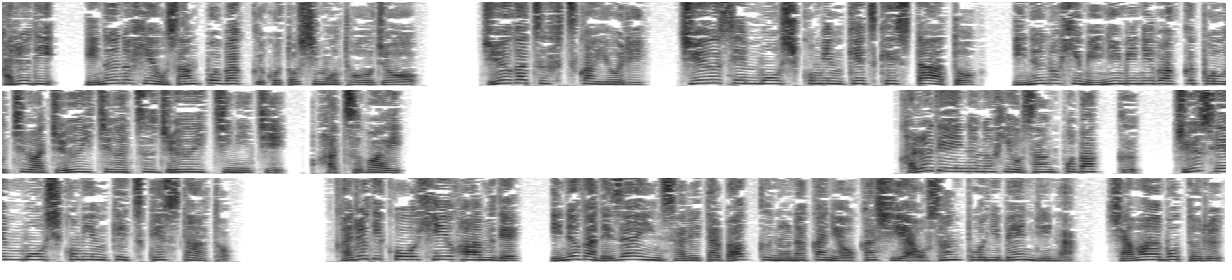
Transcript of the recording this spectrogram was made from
カルディ、犬の日お散歩バッグ今年も登場。10月2日より、抽選申し込み受付スタート、犬の日ミニミニバッグポーチは11月11日、発売。カルディ犬の日お散歩バッグ、抽選申し込み受付スタート。カルディコーヒーファームで犬がデザインされたバッグの中にお菓子やお散歩に便利なシャワーボトル、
